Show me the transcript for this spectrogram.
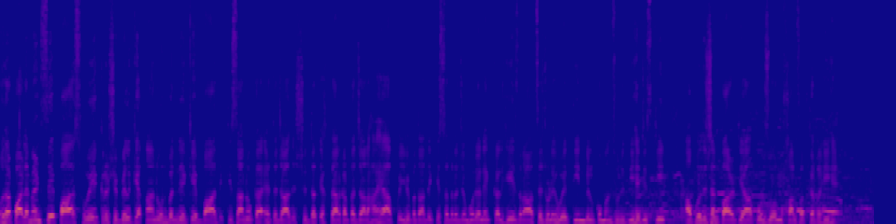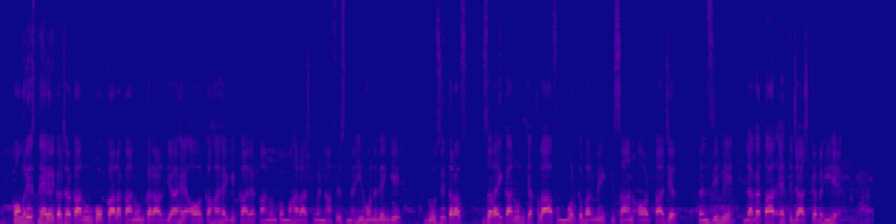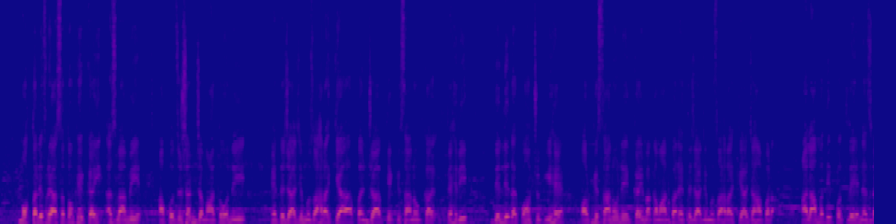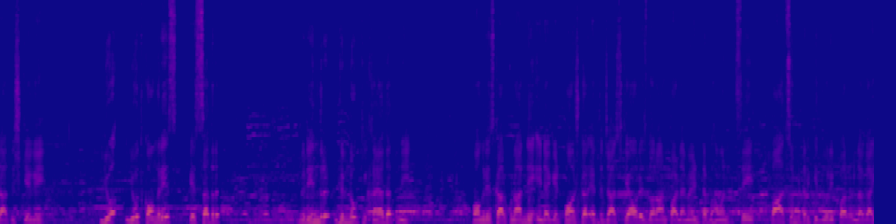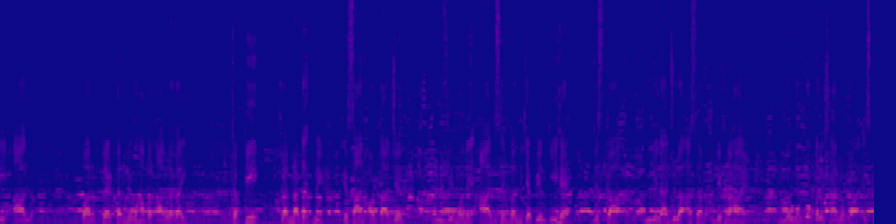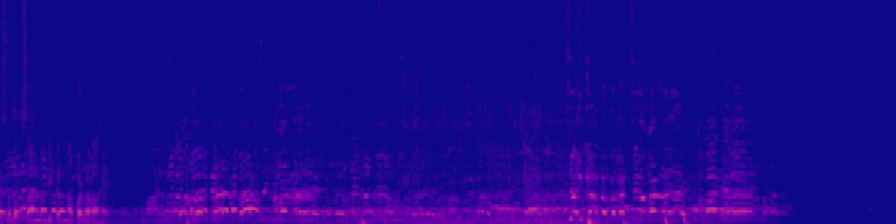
उधर पार्लियामेंट से पास हुए कृषि बिल के कानून बनने के बाद किसानों का एहतजाज शिद्दत इख्तियार करता जा रहा है। आपको यह बता दें कि सदर जमहूरिया ने कल ही ज़रात से जुड़े हुए तीन बिल को मंजूरी दी है, जिसकी अपोजिशन पार्टियाँ पुरजोर मुखालफत कर रही हैं। कांग्रेस ने एग्रीकल्चर कानून को काला कानून करार दिया है और कहा है कि काला कानून को महाराष्ट्र में नाफिज नहीं होने देंगे। दूसरी तरफ़, जराई कानून के खिलाफ मुल्क भर में किसान और ताजिर तंजीमें लगातार एहतजाज कर रही है। मुख्तलिफ़ रियासतों के कई अजला में अपोजिशन जमातों ने एहतजाजी मुजाहरा किया। पंजाब के किसानों का तहरीक दिल्ली तक पहुँच चुकी है और किसानों ने कई मकाम पर एहतजाजी मुजाहरा किया, जहाँ पर अलामती पुतले नज़र आतिश किए गए। यूथ कांग्रेस के सदर वीरेंद्र ढिल्लो की क़्यादत ने कांग्रेस कारकुनान ने इंडिया गेट पहुंचकर एहतजाज किया और इस दौरान पार्लियामेंट भवन से 500 मीटर की दूरी पर लगाई आग पर ट्रैक्टर में वहाँ पर आग लगाई। जबकि कर्नाटक में किसान और ताजिर तंजीमों ने आज से बंद की अपील की है, जिसका मिला जुला असर दिख रहा है। लोगों को परेशानियों का इसके सबक सामना भी करना पड़ रहा है।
